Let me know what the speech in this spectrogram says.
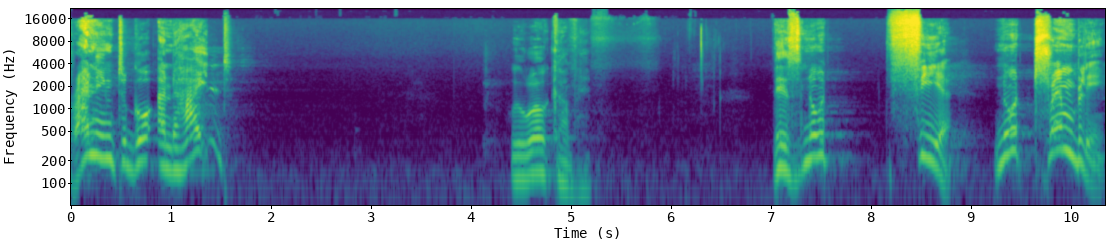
running to go and hide, we welcome him. There's no fear, no trembling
